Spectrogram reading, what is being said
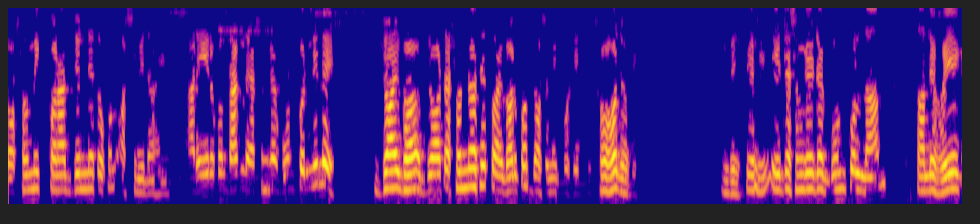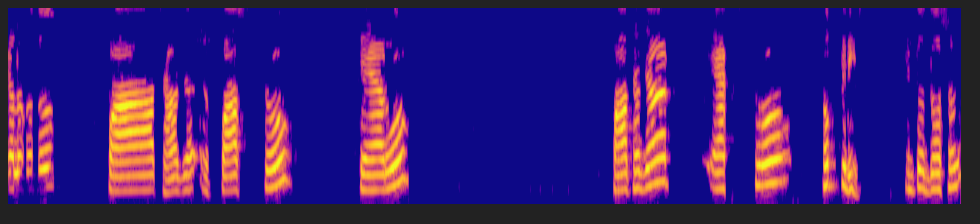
দশমিক করার জন্য তখন অসুবিধা হয়। আর এরকম থাকলে এর সঙ্গে গুণ করে নিলে, জয় ঘর জটা শূন্য আছে, তয় ঘর পর দশমিক বসিয়ে দিবে। সহজ হবে। বেশ এটার সঙ্গে এটা গুণ করলাম। তাহলে হয়ে গেল কত? পাঁচ হাজার, পাঁচশো তেরো, পাঁচ হাজার একশো ছত্রিশ। কিন্তু দশমিক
